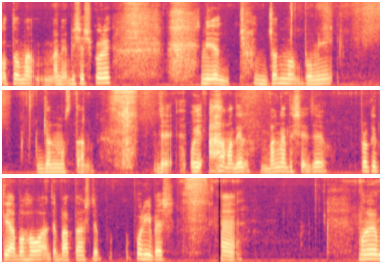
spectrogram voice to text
কত মানে বিশেষ করে নিজের জন্মভূমি, জন্মস্থান যে ওই আমাদের বাংলাদেশের যে প্রকৃতি আবহাওয়া, যে বাতাস, যে পরিবেশ হ্যাঁ মনোরম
